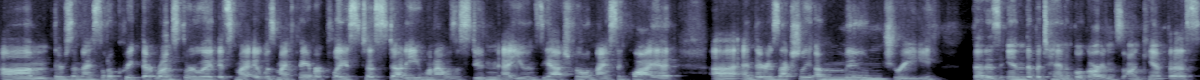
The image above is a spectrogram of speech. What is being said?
Um, there's a nice little creek that runs through it. It's my, it was my favorite place to study when I was a student at UNC Asheville, nice and quiet. Uh, and there is actually a moon tree that is in the botanical gardens on campus.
